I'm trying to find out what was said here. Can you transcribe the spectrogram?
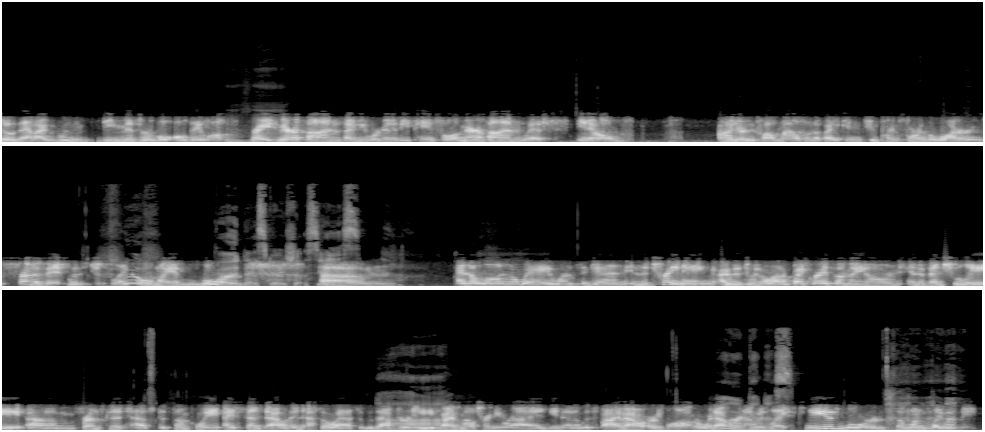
so that I wouldn't be miserable all day long, mm-hmm. right? Marathons I knew were going to be painful. A marathon with, you know, 112 miles on the bike and 2.4 in the water in front of it was just like, oh my lord. Goodness gracious. Yes. Um, and along the way, once again, in the training, I was doing a lot of bike rides on my own, and eventually, um, friends can attest. At some point, I sent out an SOS. It was after an 85 mile training ride. You know, it was five hours long or whatever, oh, and I was like, "Please, Lord, someone play with me."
